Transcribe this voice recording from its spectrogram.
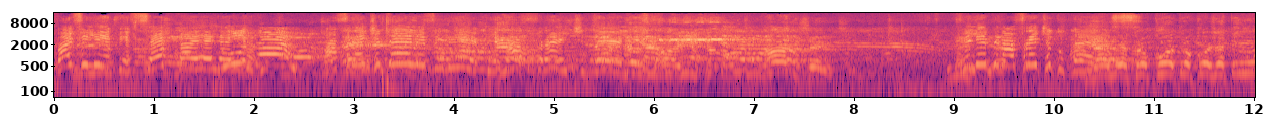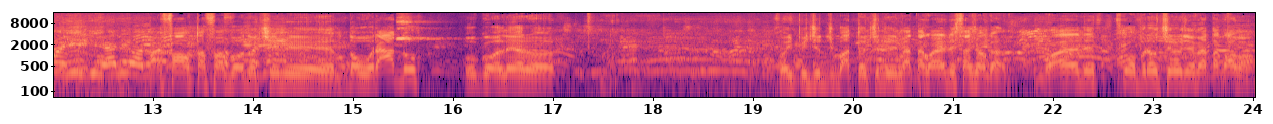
Vai, Felipe, cerca ele aí. Na frente dele, Felipe, na frente dele. Felipe, na frente do É, 10. né, trocou, trocou, já tem um aí, Gui, ali, ó. Vai falta a favor do time dourado. O goleiro foi impedido de bater o tiro de meta, agora ele está jogando. Agora ele cobrou o tiro de meta com a mão.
